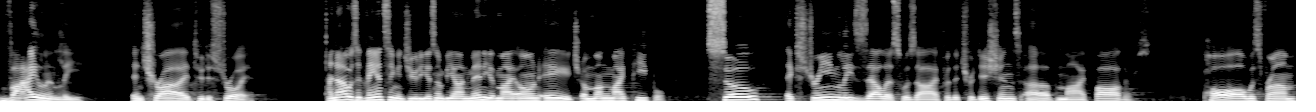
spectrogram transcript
violently and tried to destroy it. And I was advancing in Judaism beyond many of my own age among my people so extremely zealous was I for the traditions of my fathers. Paul was from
